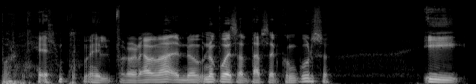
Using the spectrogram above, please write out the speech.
Porque el, programa no, no puede saltarse el concurso. Y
